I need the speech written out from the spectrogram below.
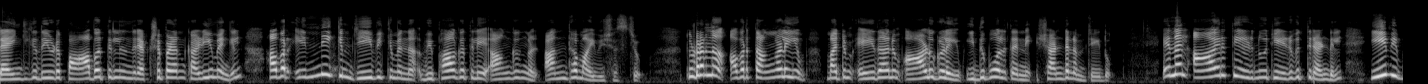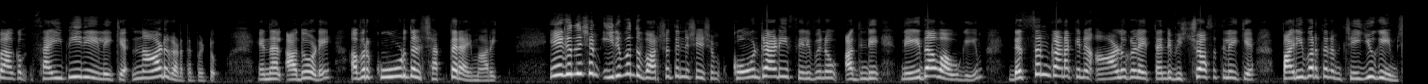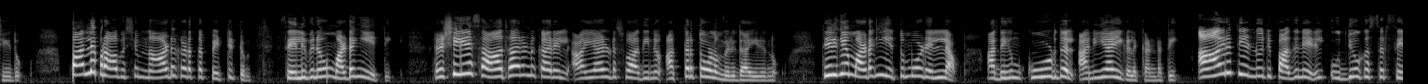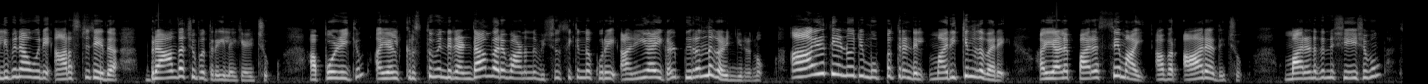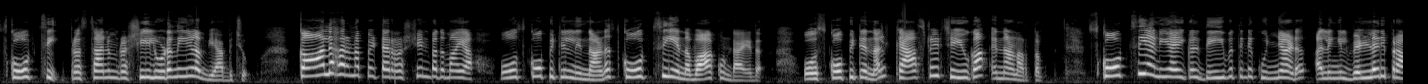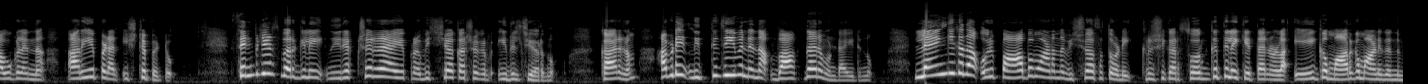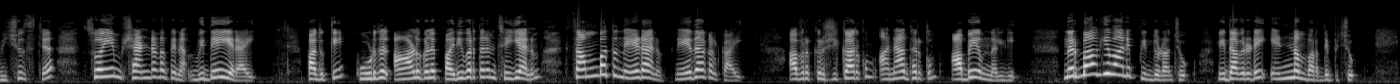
ലൈംഗികതയുടെ പാപത്തിൽ നിന്ന് രക്ഷപ്പെടാൻ കഴിയുമെങ്കിൽ അവർ എന്നേക്കും ജീവിക്കുമെന്ന് വിഭാഗത്തിലെ അംഗങ്ങൾ അന്ധമായി വിശ്വസിച്ചു. തുടർന്ന് അവർ തങ്ങളെയും മറ്റും ഏതാനും ആളുകളെയും ഇതുപോലെ തന്നെ ഷണ്ഡനം ചെയ്തു. എന്നാൽ ആയിരത്തി എഴുന്നൂറ്റി എഴുപത്തിരണ്ടിൽ ഈ വിഭാഗം സൈബീരിയയിലേക്ക് നാടുകടത്തപ്പെട്ടു. എന്നാൽ അതോടെ അവർ കൂടുതൽ ശക്തരായി മാറി. ഏകദേശം ഇരുപത് വർഷത്തിന് ശേഷം കോൺട്രാഡി സെലിവനോവ് അതിന്റെ നേതാവാവുകയും ഡസൺ കണക്കിന് ആളുകളെ തന്റെ വിശ്വാസത്തിലേക്ക് പരിവർത്തനം ചെയ്യുകയും ചെയ്തു. പല പ്രാവശ്യം നാടുകടത്തപ്പെട്ടിട്ടും സെലിവനോവ് മടങ്ങിയെത്തി. റഷ്യയിലെ സാധാരണക്കാരിൽ അയാളുടെ സ്വാധീനം അത്രത്തോളം വലുതായിരുന്നു. തിരികെ മടങ്ങി മടങ്ങിയെത്തുമ്പോഴെല്ലാം അദ്ദേഹം കൂടുതൽ അനുയായികളെ കണ്ടെത്തി. ആയിരത്തി എണ്ണൂറ്റി പതിനേഴിൽ ഉദ്യോഗസ്ഥർ സെലിവനാവുവിനെ അറസ്റ്റ് ചെയ്ത് ഭ്രാന്താശുപത്രിയിലേക്ക് അയച്ചു. അപ്പോഴേക്കും അയാൾ ക്രിസ്തുവിന്റെ രണ്ടാം വരവാണെന്ന് വിശ്വസിക്കുന്ന കുറെ അനുയായികൾ പിറന്നു കഴിഞ്ഞിരുന്നു. ആയിരത്തി എണ്ണൂറ്റി മുപ്പത്തിരണ്ടിൽ മരിക്കുന്നതുവരെ അയാളെ പരസ്യമായി അവർ ആരാധിച്ചു. മരണത്തിന് ശേഷവും സ്കോപ്സി പ്രസ്ഥാനം റഷ്യയിലുടനീളം വ്യാപിച്ചു. കാലഹരണപ്പെട്ട റഷ്യൻ പദമായ ഓസ്കോപ്പിറ്റിൽ നിന്നാണ് സ്കോപ്സി എന്ന വാക്കുണ്ടായത്. ഓസ്കോപ്പിറ്റ് എന്നാൽ കാസ്ട്രേറ്റ് ചെയ്യുക എന്നാണ് അർത്ഥം സ്കോപ്സി അനുയായികൾ ദൈവത്തിന്റെ കുഞ്ഞാട് അല്ലെങ്കിൽ വെള്ളരി പ്രാവുകൾ എന്ന് അറിയപ്പെടാൻ ഇഷ്ടപ്പെട്ടു. സെന്റ് പീറ്റേഴ്സ്ബർഗിലെ നിരക്ഷരരായ പ്രവിശ്യ കർഷകർ ഇതിൽ ചേർന്നു. കാരണം അവിടെ നിത്യജീവൻ എന്ന വാഗ്ദാനം ഉണ്ടായിരുന്നു ലൈംഗികത ഒരു പാപമാണെന്ന വിശ്വാസത്തോടെ കൃഷിക്കാർ സ്വർഗത്തിലേക്ക് എത്താനുള്ള ഏക മാർഗമാണിതെന്ന് വിശ്വസിച്ച് സ്വയം ഷണ്ടനത്തിന് വിധേയരായി. പതുക്കെ കൂടുതൽ ആളുകളെ പരിവർത്തനം ചെയ്യാനും സമ്പത്ത് നേടാനും നേതാക്കൾക്കായി. അവർ കൃഷിക്കാർക്കും അനാഥർക്കും അഭയം നൽകി. നിർഭാഗ്യവാനെ പിന്തുണച്ചു. ഇത് അവരുടെ എണ്ണം വർദ്ധിപ്പിച്ചു.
